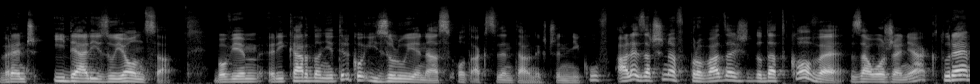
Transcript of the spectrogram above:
wręcz idealizująca, bowiem Ricardo nie tylko izoluje nas od akcydentalnych czynników, ale zaczyna wprowadzać dodatkowe założenia, które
